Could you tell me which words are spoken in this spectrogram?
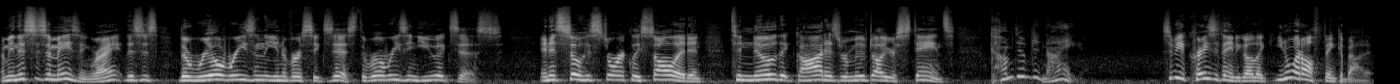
I mean, this is amazing, right? This is the real reason the universe exists, the real reason you exist. And it's so historically solid. And to know that God has removed all your stains, come to Him tonight. This would be a crazy thing to go, like, you know what? I'll think about it.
